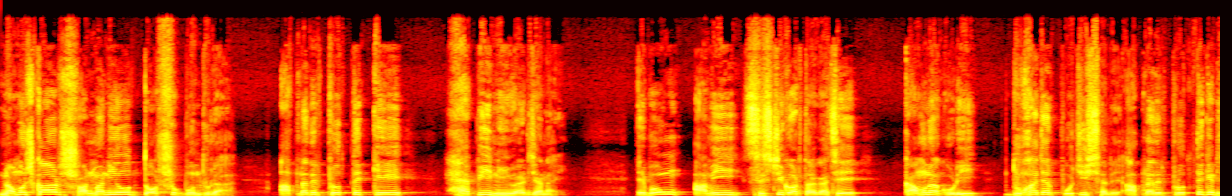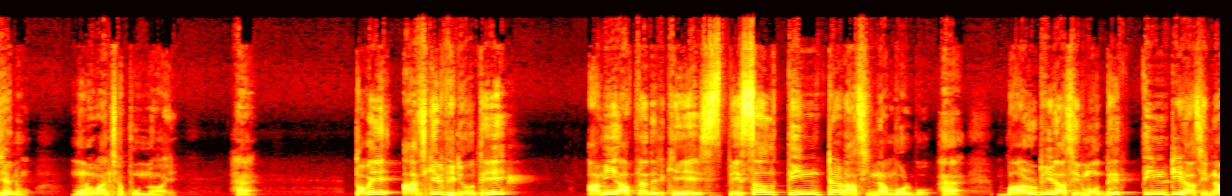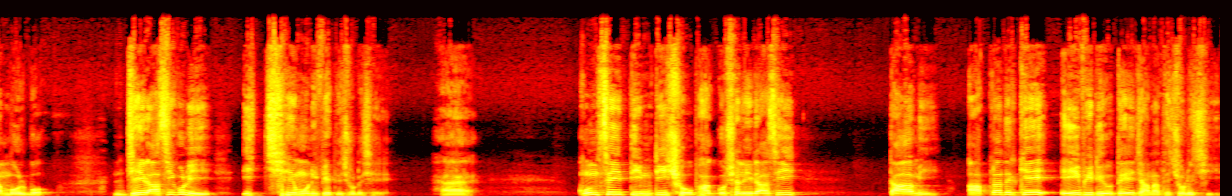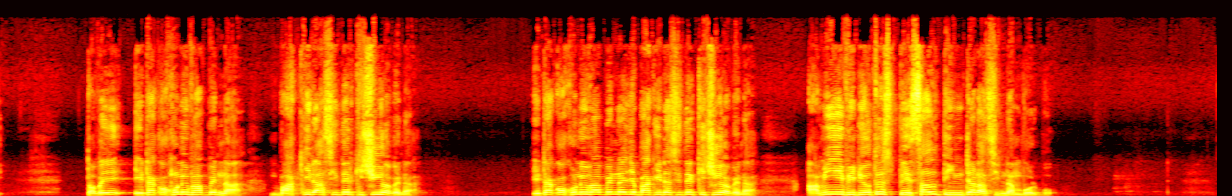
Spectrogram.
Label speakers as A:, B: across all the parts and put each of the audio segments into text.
A: নমস্কার, সম্মানীয় দর্শক বন্ধুরা, আপনাদের প্রত্যেককে হ্যাপি নিউ ইয়ার জানাই। এবং আমি সৃষ্টিকর্তার কাছে কামনা করি দু হাজার পঁচিশ সালে আপনাদের প্রত্যেকের যেন মনোবাঞ্ছা পূর্ণ হয়। হ্যাঁ তবে আজকের ভিডিওতে আমি আপনাদেরকে স্পেশাল তিনটা রাশির নাম বলব। হ্যাঁ বারোটি রাশির মধ্যে তিনটি রাশির নাম বলব, যে রাশিগুলি ইচ্ছে মনি পেতে চলেছে। হ্যাঁ কোন সেই তিনটি সৌভাগ্যশালী রাশি? তা আমি আপনাদেরকে এই ভিডিওতে জানাতে চলেছি। তবে এটা কখনোই ভাববেন না, বাকি রাশিদের কিছুই হবে না। এটা কখনোই ভাববেন না যে বাকি রাশিদের কিছুই হবে না। আমি এই ভিডিওতে স্পেশাল তিনটা রাশির নাম বলব।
